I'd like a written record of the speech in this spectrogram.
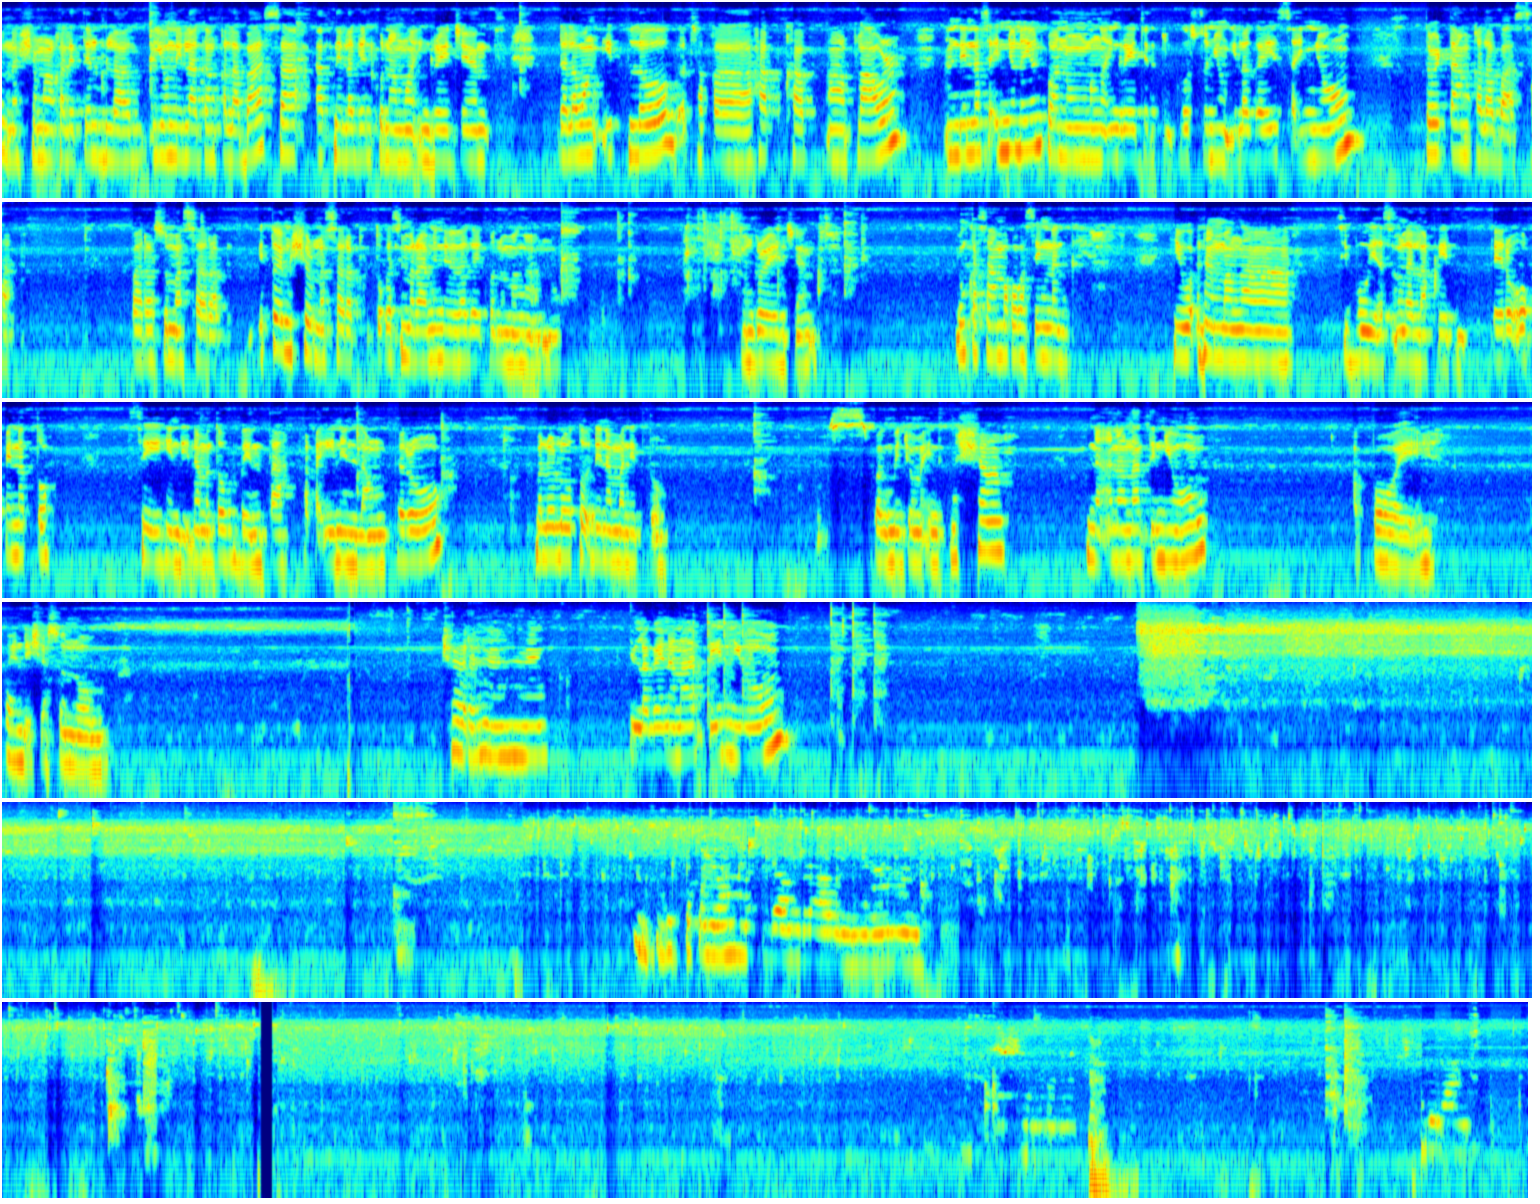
Ito na siya mga ka-little vlog. Yung nilagang kalabasa at nilagyan ko ng mga ingredients. Dalawang itlog at saka half cup ah, flour. And then nasa inyo na yun kung anong mga ingredients gusto nyong ilagay sa inyong tortang kalabasa para sumasarap. Ito I'm sure masarap ito kasi marami nilalagay ko ng mga ano ingredients. Yung kasama ko kasing naghiwa ng mga sibuyas ang lalaki. Pero okay na to. Kasi hindi naman to benta. Kakainin lang. Pero maluluto din naman ito. Tapos, pag medyo mainit na siya, hinaan lang natin yung apoy. Para hindi siya sunog. Charing. Ilagay na natin yung gusto ko yung mas brown brown yan.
